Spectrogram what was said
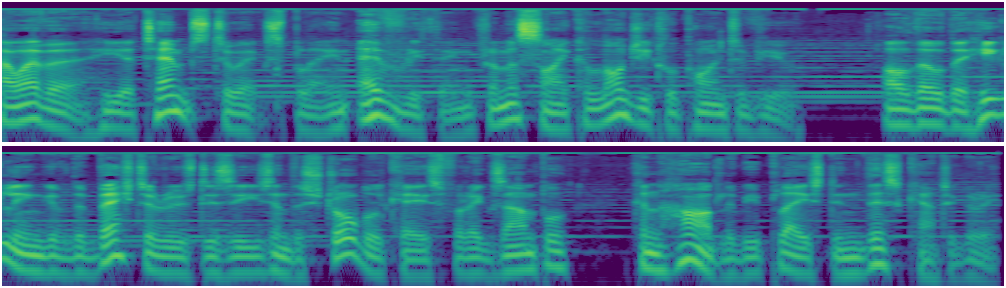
However, he attempts to explain everything from a psychological point of view, although the healing of the Bechterew's disease in the Strobel case, for example, can hardly be placed in this category.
